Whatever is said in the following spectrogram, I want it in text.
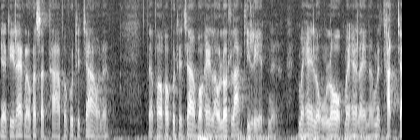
อย่างทีแรกเราก็ศรัทธาพระพุทธเจ้านะแต่พอพระพุทธเจ้าบอกให้เราลดละกิเลสเนี่ยไม่ให้หลงโลกไม่ให้อะไรนะมันขัดใจ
